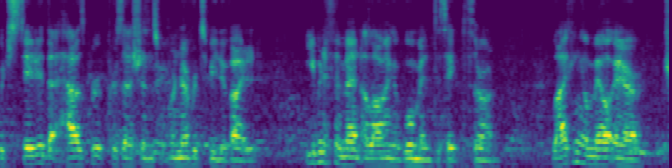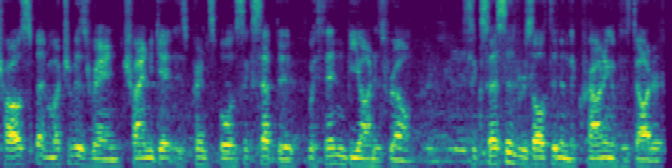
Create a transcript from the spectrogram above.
which stated that Habsburg possessions were never to be divided, even if it meant allowing a woman to take the throne. Lacking a male heir, Charles spent much of his reign trying to get his principles accepted within and beyond his realm. His successes resulted in the crowning of his daughter,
